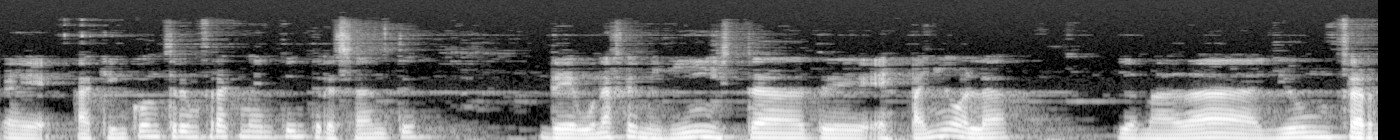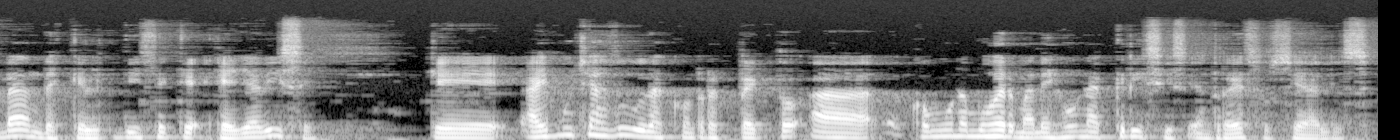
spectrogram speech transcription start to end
eh, aquí encontré un fragmento interesante de una feminista de española llamada Jun Fernández, que, dice que, que ella dice que hay muchas dudas con respecto a cómo una mujer maneja una crisis en redes sociales.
